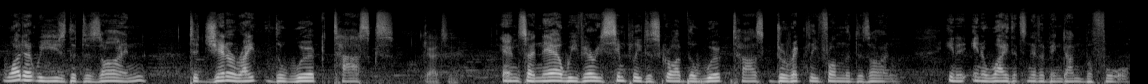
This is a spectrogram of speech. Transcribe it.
why don't we use the design to generate the work tasks? Gotcha. And so now we very simply describe the work task directly from the design in a, in a way that's never been done before.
